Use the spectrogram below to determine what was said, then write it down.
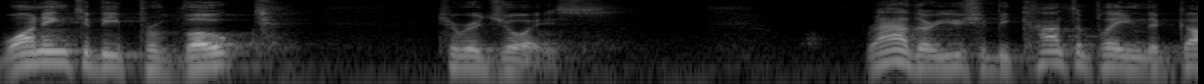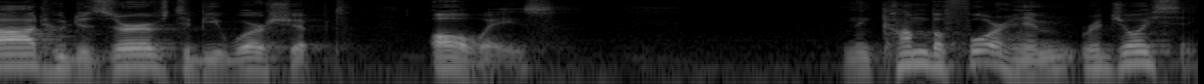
wanting to be provoked to rejoice. Rather, you should be contemplating the God who deserves to be worshiped always. and then come before Him rejoicing.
